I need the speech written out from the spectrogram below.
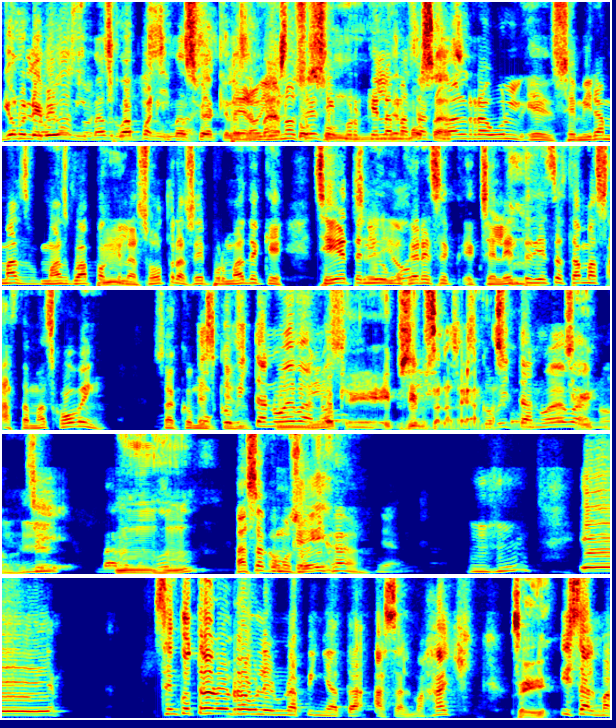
yo no le veo ni más guapa ni más fea que las Pero demás. yo no sé si son por qué la más hermosas. actual, Raúl, eh, se mira más, más guapa que Mm. las otras, eh, por más de que sí haya tenido mujeres ex- excelentes y esta está más, hasta más joven. O sea, como que Escobita nueva, ¿no? Ok, pues las más Escobita nueva, Sí. ¿no? Sí, va a pasa como su hija. Eh, se encontraron Raúl en una piñata a Salma Hayek. Sí. Y Salma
